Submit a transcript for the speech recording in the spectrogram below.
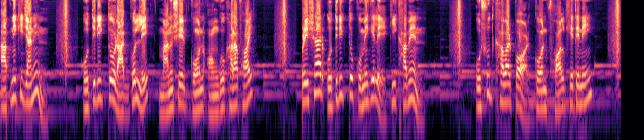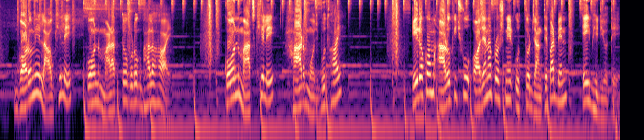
আপনি কি জানেন? অতিরিক্ত রাগ করলে মানুষের কোন অঙ্গ খারাপ হয়? প্রেশার অতিরিক্ত কমে গেলে কি খাবেন? ওষুধ খাওয়ার পর কোন ফল খেতে নেই? গরমে লাউ খেলে কোন মারাত্মক রোগ ভালো হয়? কোন মাছ খেলে হাড় মজবুত হয়? এরকম আরও কিছু অজানা প্রশ্নের উত্তর জানতে পারবেন এই ভিডিওতে।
